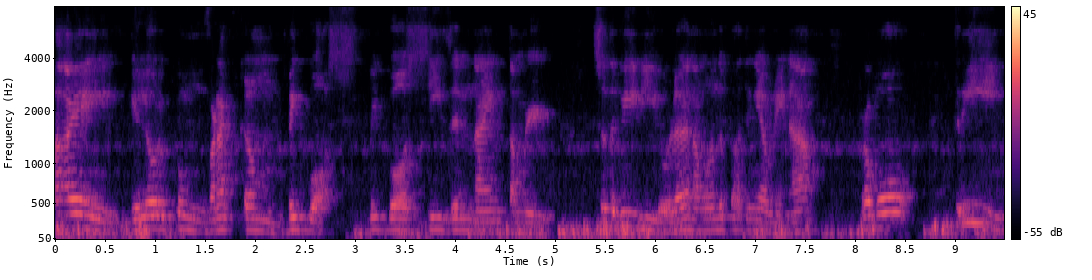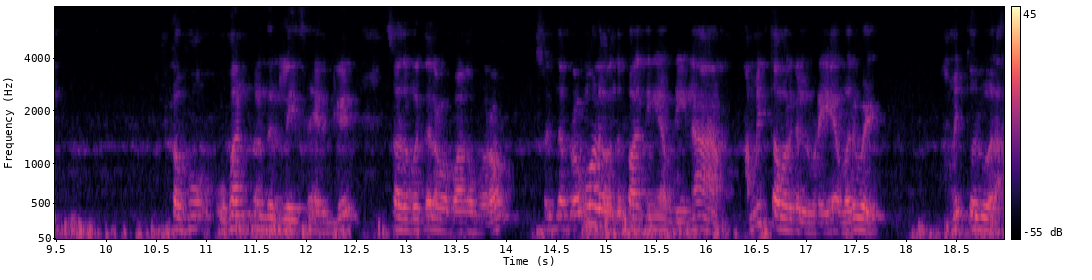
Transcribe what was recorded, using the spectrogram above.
ஹாய் எல்லோருக்கும் வணக்கம். Bigg Boss Bigg Boss season nine Tamil. So இந்த வீடியோவில் நம்ம வந்து பார்த்தீங்க அப்படின்னா ப்ரொமோ த்ரீ ப்ரொமோ ஒன் வந்து ரிலீஸ் ஆகிருக்கு ஸோ அதை பற்றி நம்ம பார்க்க போகிறோம் ஸோ இந்த ப்ரொமோவில் வந்து பார்த்தீங்க அப்படின்னா அமித் அவர்களுடைய வருவல் அமித் வருவலா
